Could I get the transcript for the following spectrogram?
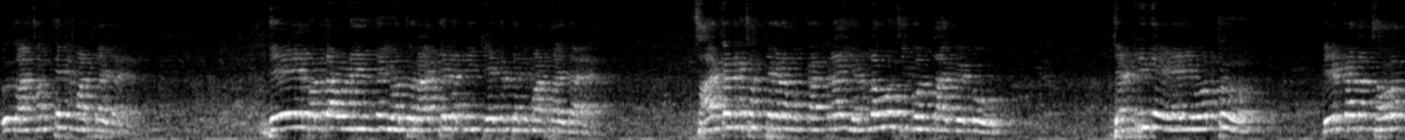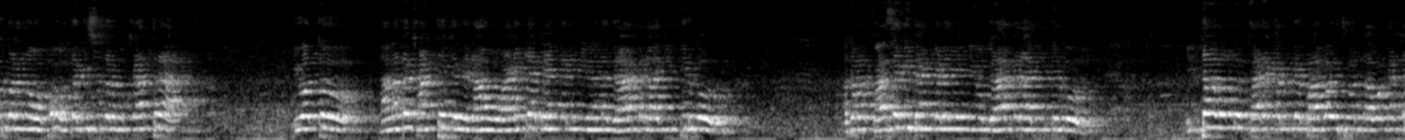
ಇವತ್ತು ಆ ಸಂಸ್ಥೆಯಲ್ಲಿ ಮಾಡ್ತಾ ಇದ್ದಾರೆ. ಇದೇ ಬದಲಾವಣೆಯನ್ನು ಇವತ್ತು ರಾಜ್ಯದಲ್ಲಿ, ಕೇಂದ್ರದಲ್ಲಿ ಮಾಡ್ತಾ ಇದ್ದಾರೆ. ಸಹಕಾರಿ ಸಂಸ್ಥೆಗಳ ಮುಖಾಂತರ ಎಲ್ಲವೂ ಸಿಗುವಂತಾಗಬೇಕು. ಜನರಿಗೆ ಇವತ್ತು ಬೇಕಾದ ಸವಲತ್ತುಗಳನ್ನು ಒದಗಿಸುವುದರ ಮುಖಾಂತರ ಇವತ್ತು ನಾವೆಲ್ಲ ಕಾಣ್ತಾ ಇದ್ದೇವೆ ನಾವು ವಾಣಿಜ್ಯ ಬ್ಯಾಂಕಲ್ಲಿ ನೀವೆಲ್ಲ ಗ್ರಾಹಕರಾಗಿದ್ದಿರ್ಬೋದು. ಅಥವಾ ಖಾಸಗಿ ಬ್ಯಾಂಕ್ಗಳಲ್ಲಿ ನೀವು ಗ್ರಾಹಕರಾಗಿದ್ದಿರ್ಬೋದು. ಇಂಥ ಒಂದು ಕಾರ್ಯಕ್ರಮಕ್ಕೆ ಭಾಗವಹಿಸುವಂತ ಅವಕಾಶ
